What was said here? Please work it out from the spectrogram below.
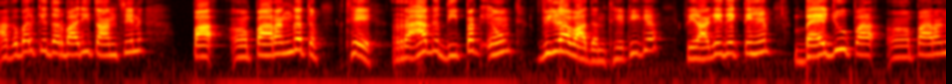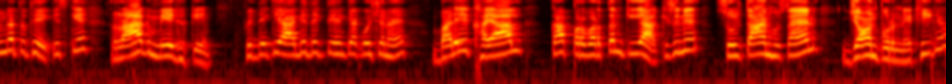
अकबर के दरबारी तानसेन पा, पारंगत थे। राग दीपक एवं वीणा वादन थे। ठीक है? फिर आगे देखते हैं बैजू पा, पारंगत थे किसके? राग मेघ के। फिर देखिए आगे देखते हैं क्या क्वेश्चन है। बड़े ख्याल का प्रवर्तन किया किसने? सुल्तान हुसैन जौनपुर ने ठीक है?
